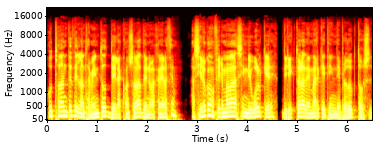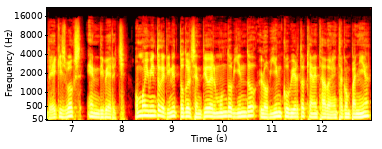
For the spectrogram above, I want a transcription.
justo antes del lanzamiento de las consolas de nueva generación. Así lo confirmaba Cindy Walker, directora de marketing de productos de Xbox en Diverge, un movimiento que tiene todo el sentido del mundo viendo lo bien cubiertos que han estado en esta compañía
